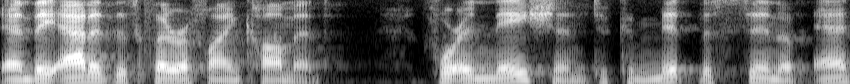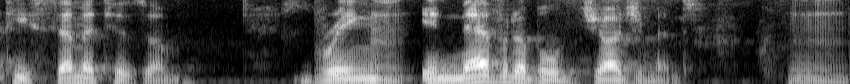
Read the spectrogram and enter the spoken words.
and they added this clarifying comment: "For a nation to commit the sin of anti-Semitism brings Hmm. inevitable judgment." Mm.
